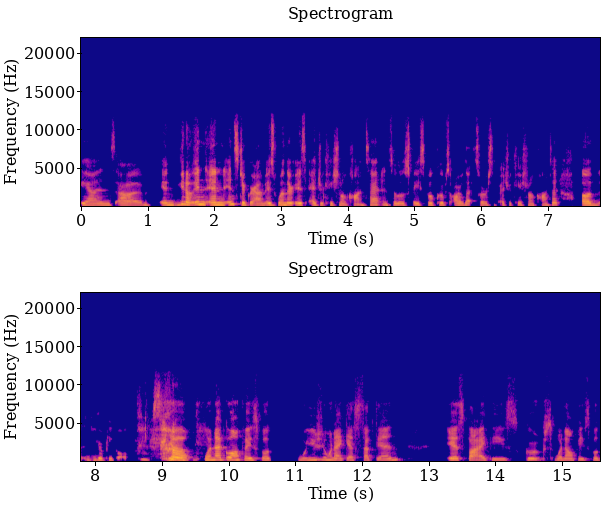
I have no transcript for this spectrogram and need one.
and uh, and you know in, in instagram is when there is educational content and so those facebook groups are that source of educational content of your people. So yeah, when i go on facebook well usually when i get sucked in is by these groups. When on facebook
